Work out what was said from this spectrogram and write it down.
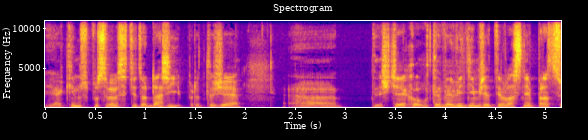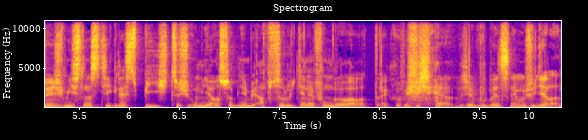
Jakým způsobem se ti to daří? Protože uh, ještě jako u tebe vidím, že ty vlastně pracuješ v místnosti, kde spíš, což u mě osobně by absolutně nefungovalo. To jako vím, že, že vůbec nemůžu dělat.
